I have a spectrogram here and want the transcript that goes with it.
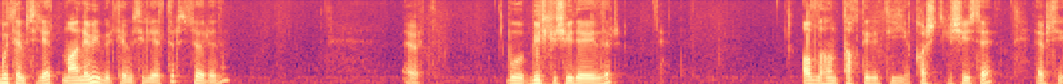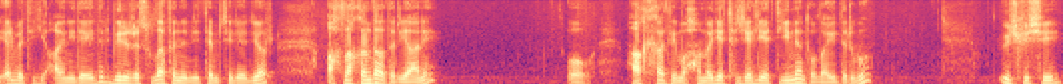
Bu temsiliyet manevi bir temsiliyettir. Söyledim. Evet. Bu bir kişi değildir. Allah'ın takdir ettiği kaç kişi ise hepsi elbette ki aynı değildir. Biri Resulullah Efendimiz'i temsil ediyor. Ahlakındadır yani. O hakikati Muhammed'e tecelli ettiğinden dolayıdır bu. Üç kişi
